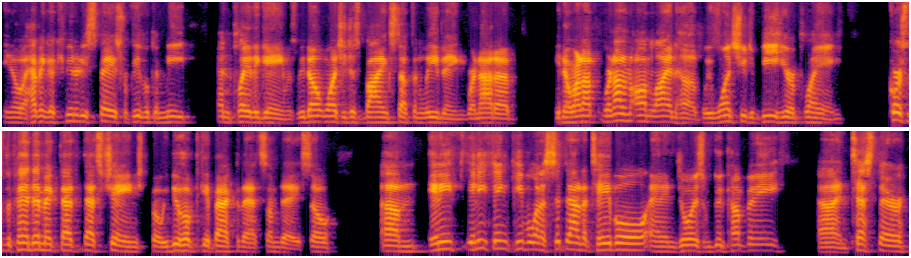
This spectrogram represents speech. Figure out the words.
you know having a community space where people can meet and play the games. We don't want you just buying stuff and leaving. We're not a you know we're not we're not an online hub. We want you to be here playing. Of course, with the pandemic, that that's changed, but we do hope to get back to that someday. So, um, any anything people want to sit down at a table and enjoy some good company uh, and test their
